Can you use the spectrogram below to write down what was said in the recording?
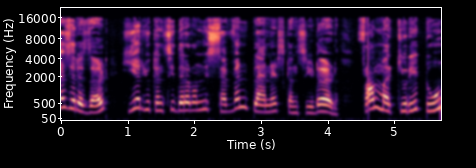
as a result here you can see there are only seven planets considered from Mercury to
